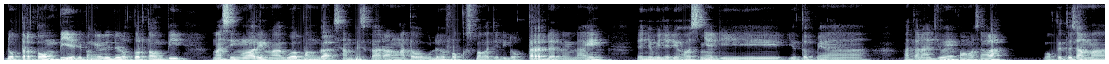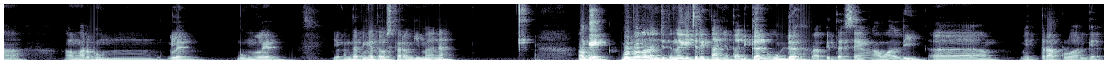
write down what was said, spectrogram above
dokter Tompi ya dipanggilnya dia dokter Tompi masih ngeluarin lagu apa enggak sampai sekarang atau udah fokus banget jadi dokter dan lain-lain. Dan juga jadi hostnya di YouTube-nya Mata Najwa ya kalau nggak salah. Waktu itu sama almarhum Glenn Bung Glenn. Ya kan tapi nggak tahu sekarang gimana Oke, gue bakal lanjutin lagi ceritanya. Tadi kan udah rapid test yang awal di eh, mitra keluarga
